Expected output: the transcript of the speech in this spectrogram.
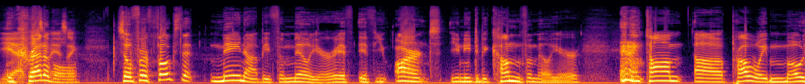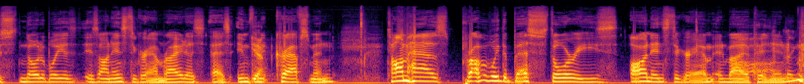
Yeah, that's incredible. So for folks that may not be familiar, if if you aren't, you need to become familiar. Tom, uh, probably most notably is, is on Instagram, right? As as Infinite Yeah. Craftsman. Tom has probably the best stories on Instagram, in my opinion.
